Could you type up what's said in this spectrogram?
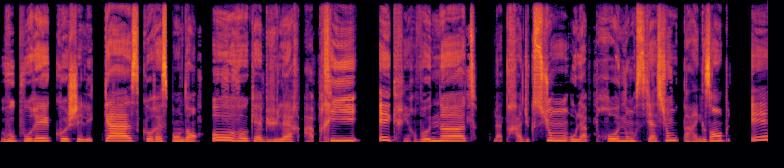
vous pourrez cocher les cases correspondant au vocabulaire appris, écrire vos notes, la traduction ou la prononciation par exemple, et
